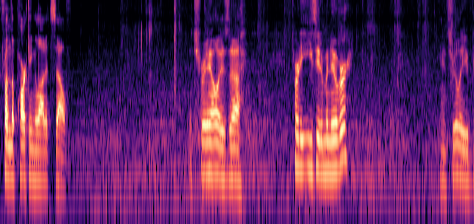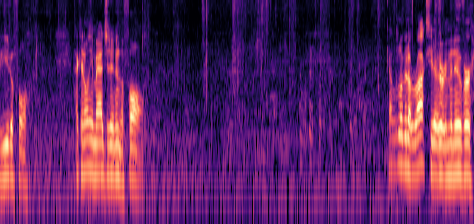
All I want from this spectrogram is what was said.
from the parking lot itself. The trail is uh, pretty easy to maneuver. And it's really beautiful. I can only imagine it in the fall. Got a little bit of rocks here to maneuver.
